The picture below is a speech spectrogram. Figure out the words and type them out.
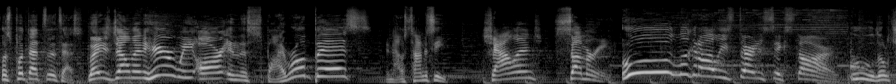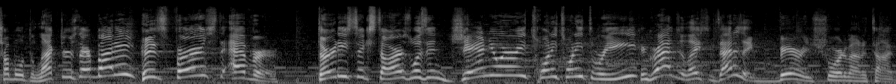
Let's put that to the test. Ladies and gentlemen, here we are in the Spiral Abyss, and now it's time to see Challenge Summary. Ooh, look at all these 36 stars. Ooh, little trouble with the lectors there, buddy. His first ever 36 stars was in January 2023. Congratulations. That is a very short amount of time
